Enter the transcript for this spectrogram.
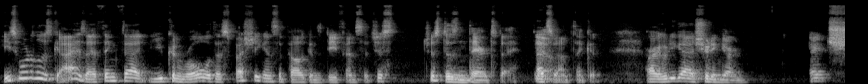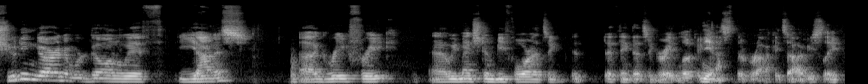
he's one of those guys I think that you can roll with, especially against the Pelicans defense that just just isn't there today. That's yeah. what I'm thinking. All right, who do you got shooting guard? At shooting guard, and we're going with Giannis, uh, Greek freak. Uh, we mentioned him before. That's a, I think that's a great look against yeah. the Rockets, obviously.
